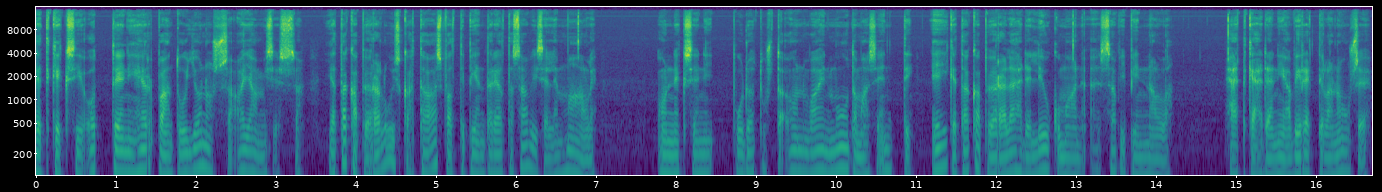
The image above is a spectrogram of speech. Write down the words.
Hetkeksi otteeni herpaantuu jonossa ajamisessa ja takapyörä luiskahtaa asfalttipientareelta saviselle maalle. Onnekseni pudotusta on vain muutama sentti, eikä takapyörä lähde liukumaan savipinnalla – Hätkähdän ja virettila nousee.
